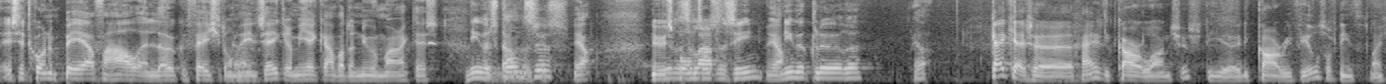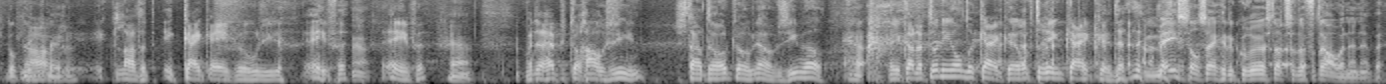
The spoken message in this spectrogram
is het gewoon een PR-verhaal en leuk, een feestje eromheen. Zeker Amerika, wat een nieuwe markt is. Nieuwe Dus sponsors. Ja, nieuwe sponsors. laten zien. Ja. Nieuwe kleuren. Ja. Kijk jij ze, Gijs, die car launches, die, eh, die car reveals of niet? Laat je dat links Nou, liggen. ik, laat het, ik kijk even hoe die. Even. Ja. Even. Ja. Maar dat heb je toch al gezien? Staat de auto? Nou, we zien wel. Ja. Je kan er toch niet onder kijken of erin kijken. En meestal zeggen de coureurs dat ze er vertrouwen in hebben.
